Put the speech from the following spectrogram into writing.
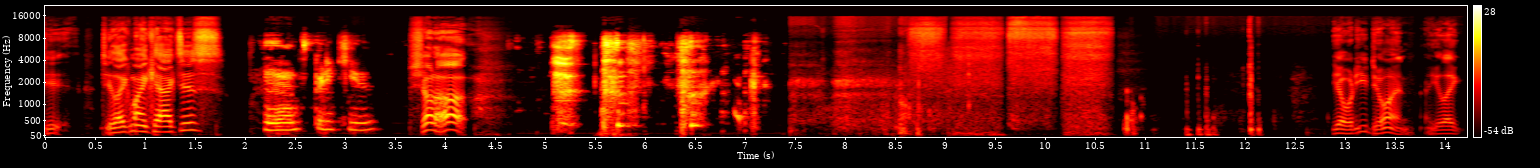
Do you, do you like my cactus? Yeah, it's pretty cute. Shut up. Yo, what are you doing? Are you like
